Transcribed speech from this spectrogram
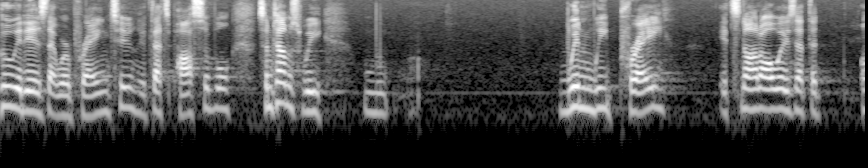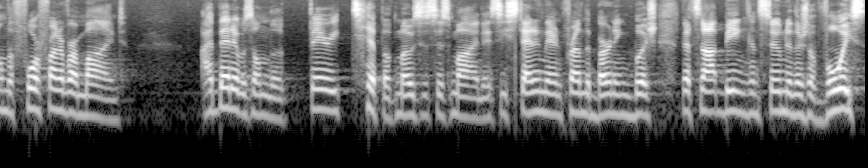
who it is that we're praying to, if that's possible. Sometimes we, when we pray, it's not always at the, on the forefront of our mind. I bet it was on the very tip of Moses' mind as he's standing there in front of the burning bush that's not being consumed, and there's a voice.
